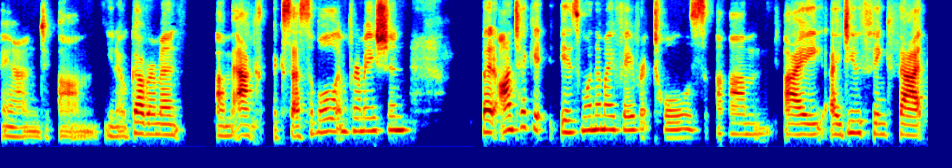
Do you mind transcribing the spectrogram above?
and um, you know government um, accessible information but Ontic is one of my favorite tools. Um, I, I do think that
